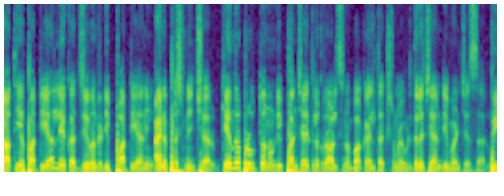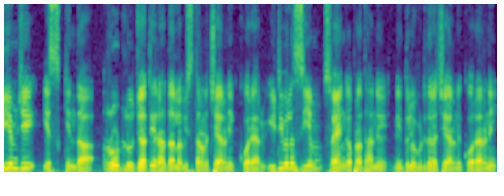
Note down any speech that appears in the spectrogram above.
జాతీయ పార్టీయా లేక జీవన్ రెడ్డి పార్టీ అని ఆయన ప్రశ్నించారు. కేంద్ర ప్రభుత్వం నుండి పంచాయతీలకు రావాల్సిన బకాయిలు తక్షణమే విడుదల చేయాలని డిమాండ్ చేశారు. పిఎంజీఎస్ కింద రోడ్లు జాతీయ రహదారుల విస్తరణ చేయాలని కోరారు. ఇటీవల సీఎం స్వయంగా ప్రధాని నిధులు విడుదల చేయాలని కోరారని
